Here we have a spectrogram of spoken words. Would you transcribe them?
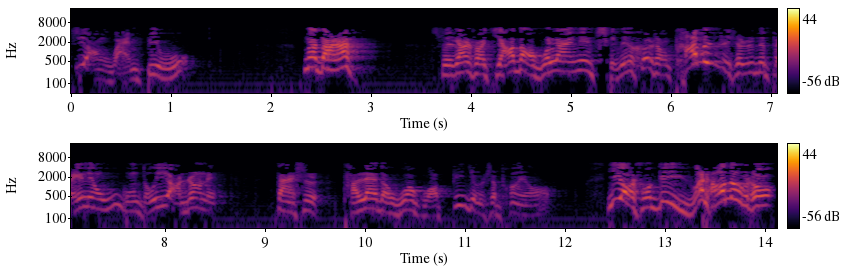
将官比武。那当然。虽然说贾道姑、蓝云、赤云和尚，他们这些人的本领武功都一样正的，但是他来到我国毕竟是朋友。要说给岳超动手，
